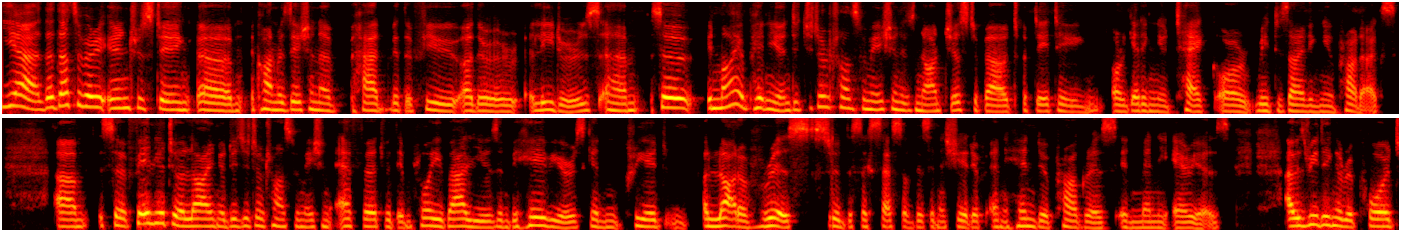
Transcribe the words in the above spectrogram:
Yeah, that, that's a very interesting um, conversation I've had with a few other leaders. Um, so, in my opinion, digital transformation is not just about updating or getting new tech or redesigning new products. Um, so failure to align your digital transformation effort with employee values and behaviors can create a lot of risks to the success of this initiative and hinder progress in many areas. I was reading a report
